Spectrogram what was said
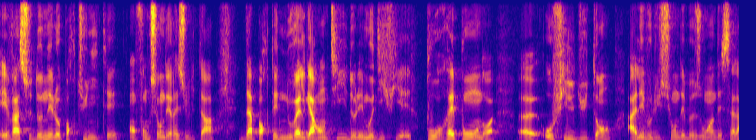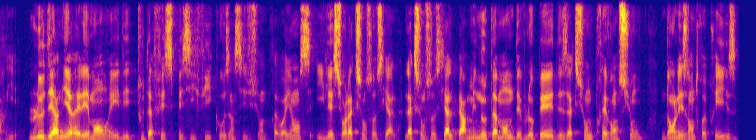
et va se donner l'opportunité, en fonction des résultats, d'apporter de nouvelles garanties, de les modifier pour répondre euh, au fil du temps à l'évolution des besoins des salariés. Le dernier élément, et il est tout à fait spécifique aux institutions de prévoyance, il est sur l'action sociale. L'action sociale permet notamment de développer des actions de prévention dans les entreprises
